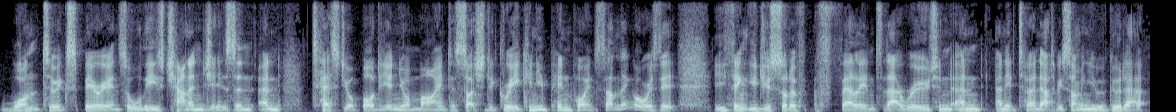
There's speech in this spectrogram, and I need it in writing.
want to experience all these challenges and, and test your body and your mind to such a degree. Can you pinpoint something, or is it you think you just sort of fell into that route and, and, and it turned out to be something you were good at?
